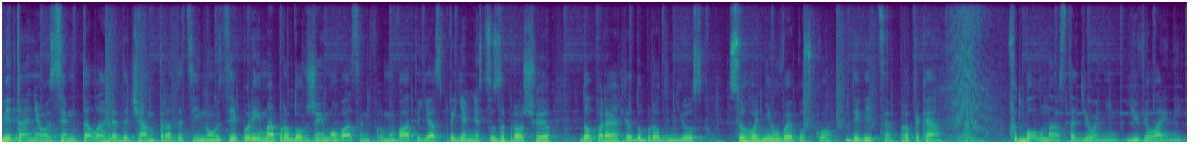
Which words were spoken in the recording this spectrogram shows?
Вітання усім телеглядачам. Традиційно у цій порі ми продовжуємо вас інформувати. Я з приємністю запрошую до перегляду Броди Ньюз. Сьогодні у випуску дивіться про таке. Футбол на стадіоні ювілейний.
